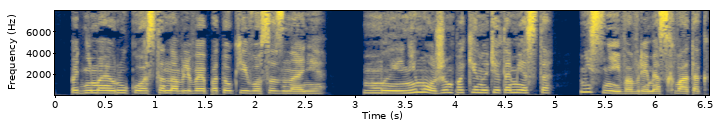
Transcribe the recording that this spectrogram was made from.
— поднимаю руку, останавливая поток его сознания. «Мы не можем покинуть это место, не с ней во время схваток.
